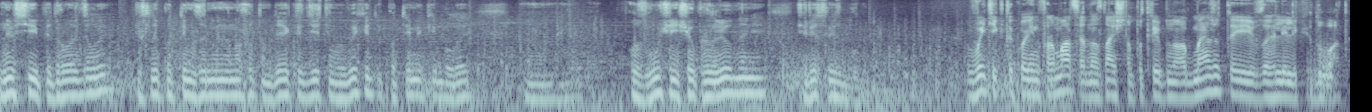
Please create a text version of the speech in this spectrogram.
не всі підрозділи пішли по тим змінним маршрутам, деякі здійснювали вихід і по тим, які були е, озвучені чи оприлюднені через Фейсбук. Витік такої інформації однозначно потрібно обмежити і взагалі ліквідувати.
